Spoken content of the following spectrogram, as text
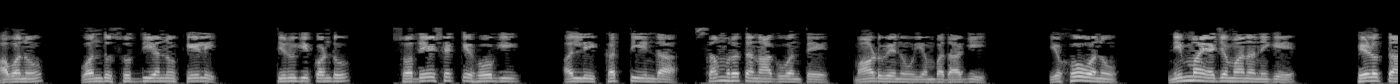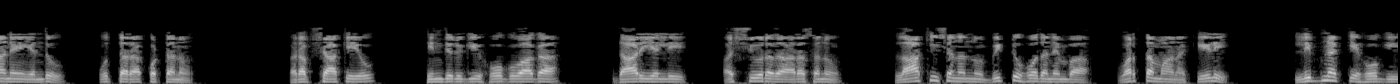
ಅವನು ಒಂದು ಸುದ್ದಿಯನ್ನು ಕೇಳಿ ತಿರುಗಿಕೊಂಡು ಸ್ವದೇಶಕ್ಕೆ ಹೋಗಿ ಅಲ್ಲಿ ಕತ್ತಿಯಿಂದ ಸಂಹೃತನಾಗುವಂತೆ ಮಾಡುವೆನು ಎಂಬುದಾಗಿ ಯಹೋವನು ನಿಮ್ಮ ಯಜಮಾನನಿಗೆ ಹೇಳುತ್ತಾನೆ ಎಂದು ಉತ್ತರ ಕೊಟ್ಟನು. ರಬ್ಷಾಕೆಯು ಹಿಂದಿರುಗಿ ಹೋಗುವಾಗ ದಾರಿಯಲ್ಲಿ ಅಶ್ಶೂರದ ಅರಸನು ಲಾಕೀಶನನ್ನು ಬಿಟ್ಟು ಹೋದನೆಂಬ ವರ್ತಮಾನ ಕೇಳಿ ಲಿಬ್ನಕ್ಕೆ ಹೋಗಿ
